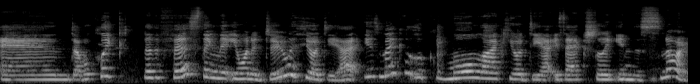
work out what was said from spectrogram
and double click. Now the first thing that you want to do with your deer is make it look more like your deer is actually in the snow.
